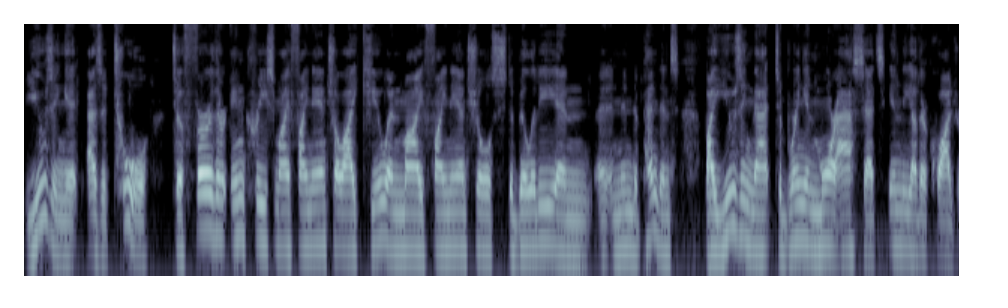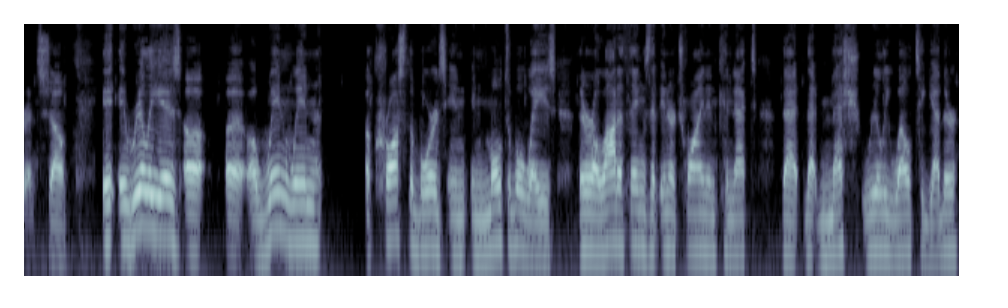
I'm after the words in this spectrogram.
using it as a tool to further increase my financial IQ and my financial stability and, and independence by using that to bring in more assets in the other quadrants. So it, it really is a, a, a win-win across the boards in, in multiple ways. There are a lot of things that intertwine and connect that, that mesh really well together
